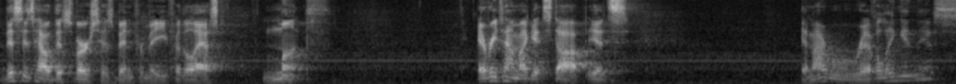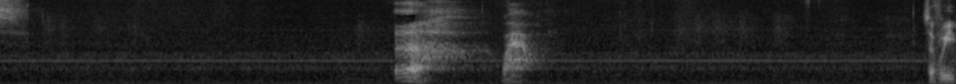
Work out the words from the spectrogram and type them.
this is how this verse has been for me for the last month. Every time I get stopped, it's am I reveling in this? Ugh. Wow. So if we,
